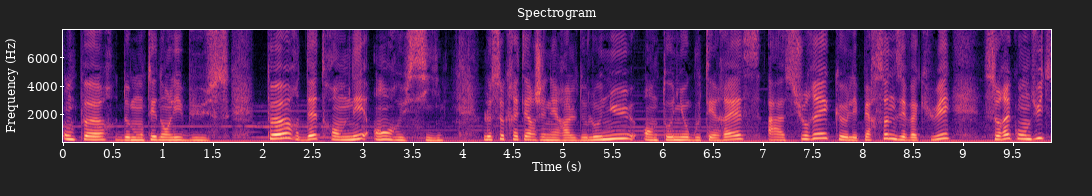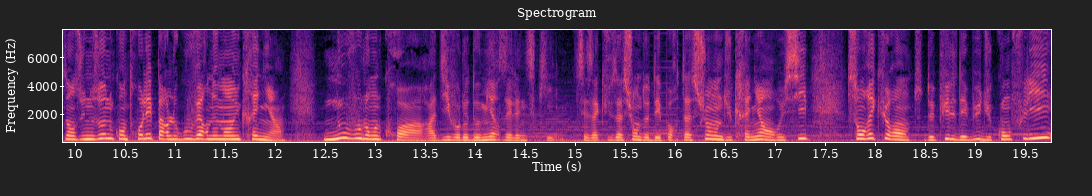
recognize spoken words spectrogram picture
ont peur de monter dans les bus, peur d'être emmenés en Russie. Le secrétaire général de l'ONU, Antonio Guterres, a assuré que les personnes évacuées seraient conduites dans une zone contrôlée par le gouvernement ukrainien. Nous voulons le croire, a dit Volodymyr Zelensky. Ces accusations de déportation d'Ukrainiens en Russie sont récurrentes depuis le début du conflit,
